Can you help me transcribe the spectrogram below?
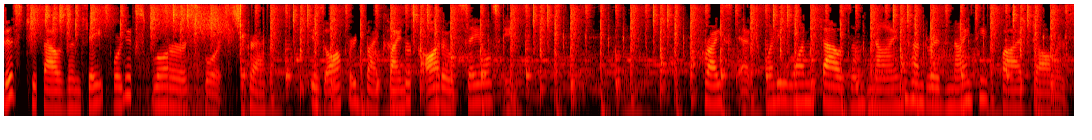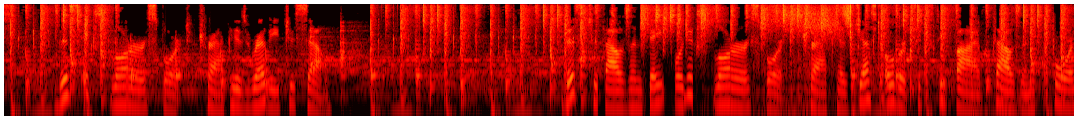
This 2008 Ford Explorer Sport Trac is offered by Kyner's Auto Sales Inc. Priced at $21,995, this Explorer Sport Trac is ready to sell. This 2008 Ford Explorer Sport Trac has just over 65,004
